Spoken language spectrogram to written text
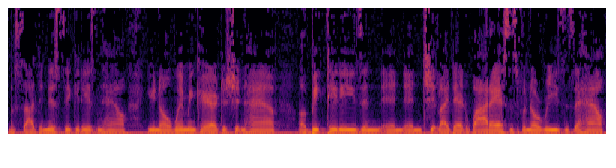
misogynistic it is and how you know women characters shouldn't have uh, big titties and and and shit like that, wide asses for no reasons, and how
